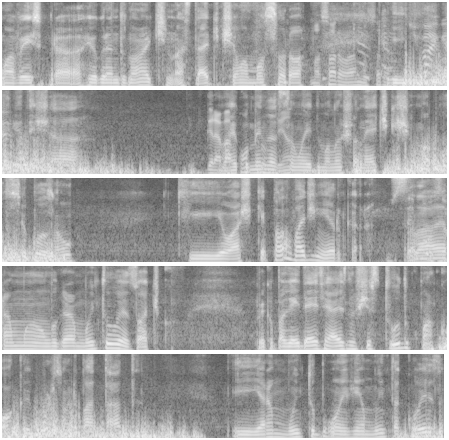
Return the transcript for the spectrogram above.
uma vez pra Rio Grande do Norte, numa cidade que chama Mossoró. Mossoró, Mossoró. E eu queria deixar Gravar uma recomendação aí de uma lanchonete que chama O Cebozão. Que eu acho que é pra lavar dinheiro, cara. Lá era um um lugar muito exótico. Porque eu paguei 10 reais no X-Tudo com uma coca e porção de batata. E era muito bom e vinha muita coisa.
